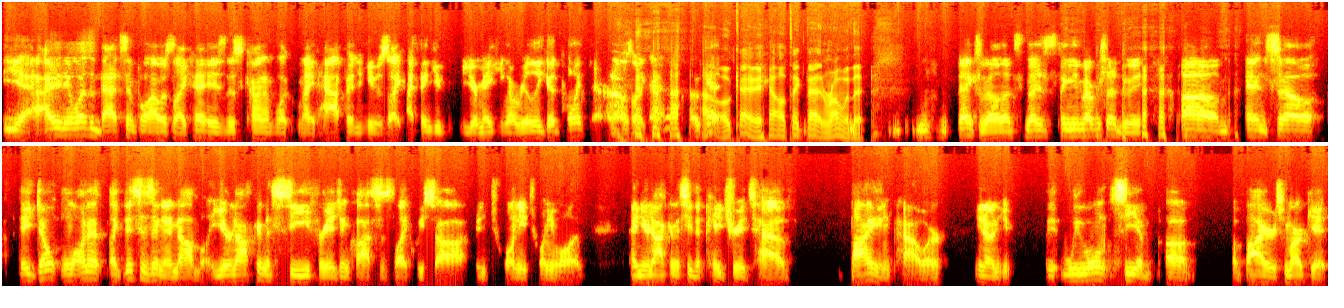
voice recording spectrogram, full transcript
Yeah, I mean, it wasn't that simple. I was like, "Hey, is this kind of what might happen?" He was like, "I think you, you're making a really good point there," and I was like, "Ah, "Okay, Oh, okay. I'll take that and run with it. thanks, Bill. That's the nicest thing you've ever said to me." um, and so they don't want to like this is an anomaly. You're not going to see free agent classes like we saw in 2021, and you're not going to see the Patriots have buying power. You know, we won't see a, a a buyer's market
